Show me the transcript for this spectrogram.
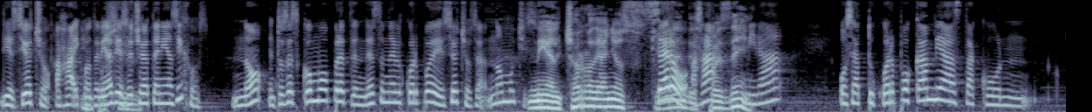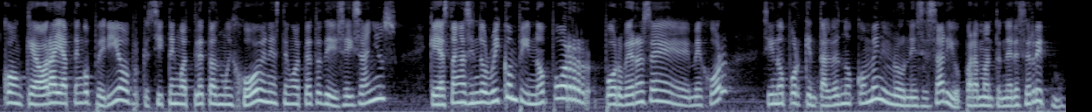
18. Ajá, y cuando tenías 18 ya tenías hijos. No, entonces ¿cómo pretendes tener el cuerpo de 18? O sea, no muchísimo. Ni el chorro de años Cero. después de. Mira, o sea, tu cuerpo cambia hasta con con que ahora ya tengo periodo, porque sí tengo atletas muy jóvenes, tengo atletas de 16 años que ya están haciendo recomp y no por, por verse mejor, sino porque tal vez no comen lo necesario para mantener ese ritmo.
